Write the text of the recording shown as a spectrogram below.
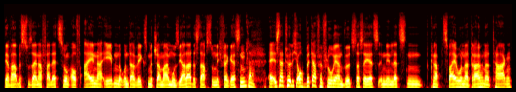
Der war bis zu seiner Verletzung auf einer Ebene unterwegs mit Jamal Musiala. Das darfst du nicht vergessen. Klar. Er ist natürlich auch bitter für Florian Würz, dass er jetzt in den letzten knapp 200, 300 Tagen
